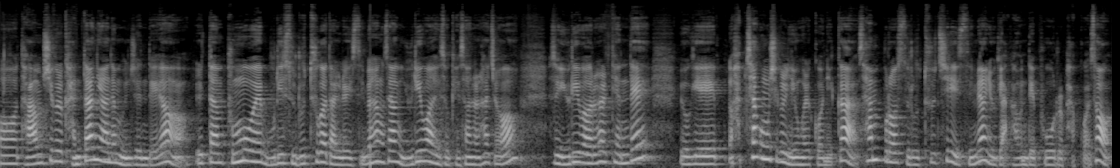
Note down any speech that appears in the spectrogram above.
어, 다음 식을 간단히 하는 문제인데요. 일단 분모에 무리수 루트가 달려 있으면 항상 유리화해서 계산을 하죠. 그래서 유리화를 할 텐데 여기에 합차 공식을 이용할 거니까 3 플러스 루트 7이 있으면 여기 가운데 부호를 바꿔서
